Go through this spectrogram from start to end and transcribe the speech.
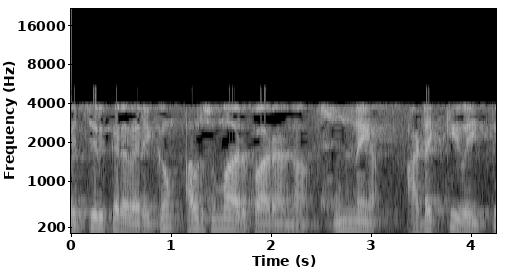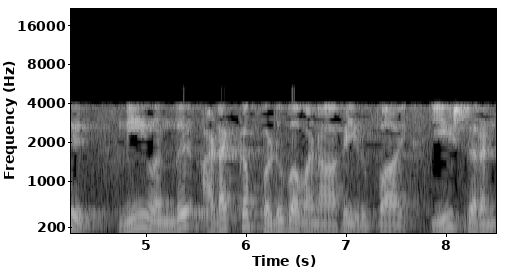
வச்சிருக்கிற வரைக்கும் அவர் சும்மா இருப்பாரான்னா உன்னை அடக்கி வைத்து நீ வந்து அடக்கப்படுபவனாக இருப்பாய். ஈஸ்வரன்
